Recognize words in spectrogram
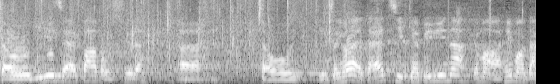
就以呢隻花布书咧，誒、就完成咗係第一節嘅表演啦。咁啊，希望大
